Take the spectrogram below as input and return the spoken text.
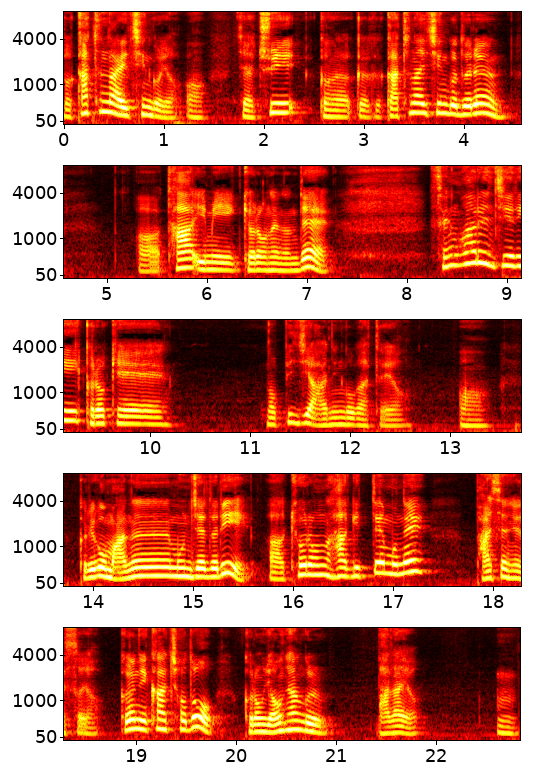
그 같은 나이 친구요. 어 제 주위 그, 그, 그 같은 나이 친구들은 어, 다 이미 결혼했는데 생활의 질이 그렇게 높이지 않은 것 같아요. 어, 그리고 많은 문제들이 아, 결혼하기 때문에 발생했어요. 그러니까 저도 그런 영향을 받아요. 음,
